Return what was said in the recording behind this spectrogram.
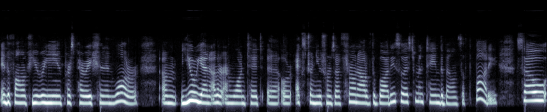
in the form of urine perspiration and water um, urea and other unwanted uh, or extra nutrients are thrown out of the body so as to maintain the balance of the body. So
